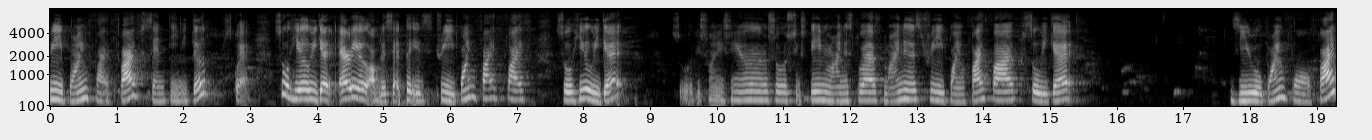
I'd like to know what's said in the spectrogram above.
3.55 centimeter square. So here we get area of the sector is 3.55. So here we get, so this one is here, so 16 minus 12 minus 3.55. So we get 0 0.45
